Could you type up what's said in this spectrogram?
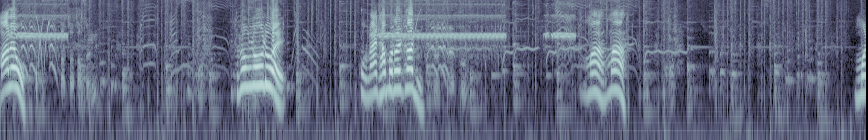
มาเร็วลงรู้ด้วย พวกนายทำอะไรกัน มา มา หมด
